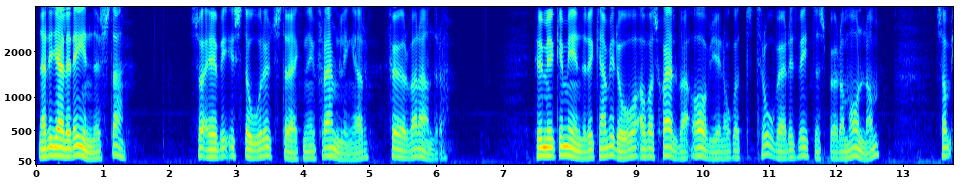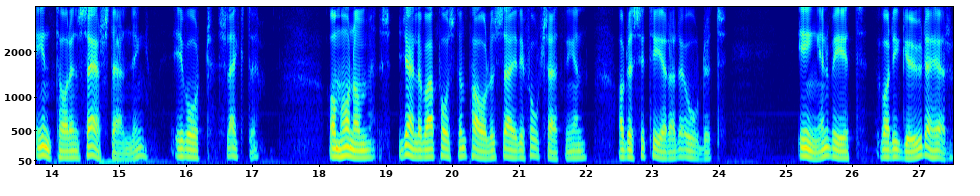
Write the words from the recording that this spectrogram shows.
När det gäller det innersta så är vi i stor utsträckning främlingar för varandra. Hur mycket mindre kan vi då av oss själva avge något trovärdigt vittnesbörd om honom som intar en särställning i vårt släkte? Om honom gäller vad aposteln Paulus säger i fortsättningen av det citerade ordet Ingen vet vad i Gud är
